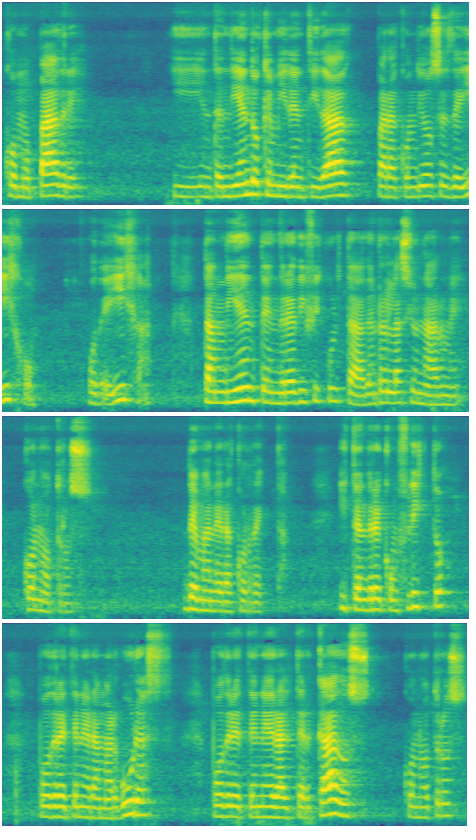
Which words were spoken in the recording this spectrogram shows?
como Padre y entendiendo que mi identidad para con Dios es de hijo o de hija, también tendré dificultad en relacionarme con otros de manera correcta. Y tendré conflicto, podré tener amarguras, podré tener altercados con otros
